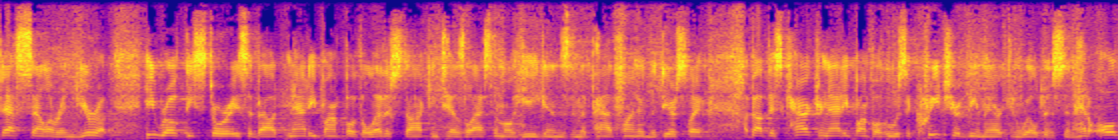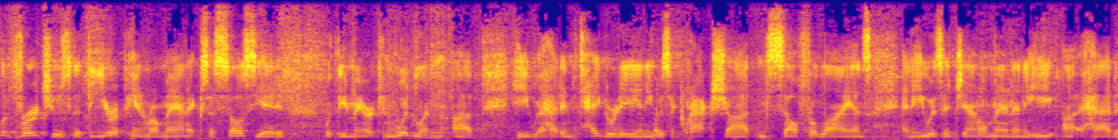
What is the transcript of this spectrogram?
bestseller in Europe. He wrote these stories about Natty Bumppo, the Leather Stocking Tales, Last of the Mohicans, and the Pathfinder and the Deerslayer, about this character, Natty Bumppo, who was a creature of the American wilderness and had all the virtues that the European romantics associated with the American woodland. Uh, he had integrity and he was a crack shot and self-reliance and he was a gentleman and he uh, had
